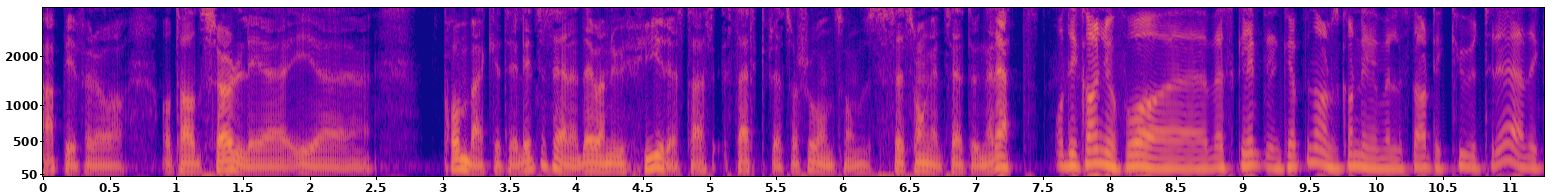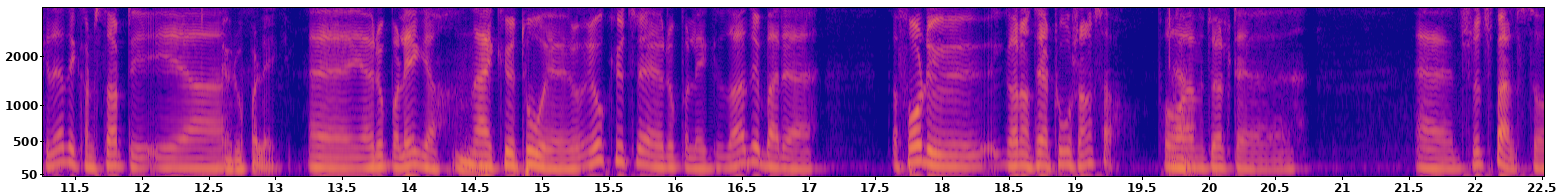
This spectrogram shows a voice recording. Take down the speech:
happy for å ha tatt sølv i, i eh, comebacket til Eliteserien. Det er jo en uhyre sterk, sterk prestasjon som sesongen sett under ett. Og de kan jo få, eh, hvis Glimt vinner cupfinalen, så kan de vel starte i Q3, er det ikke det? De kan starte i, Europaligaen. eh, i Europaliga. Mm. Nei, Q2 i Jo, Q3 i Europaligaen. Da er det jo bare Da får du garantert to sjanser på Ja. eventuelt et eh, sluttspill, så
